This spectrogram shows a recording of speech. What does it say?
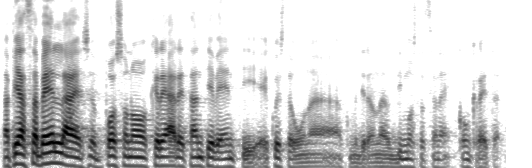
la piazza bella possono creare tanti eventi e questa è una, dire, una dimostrazione concreta.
